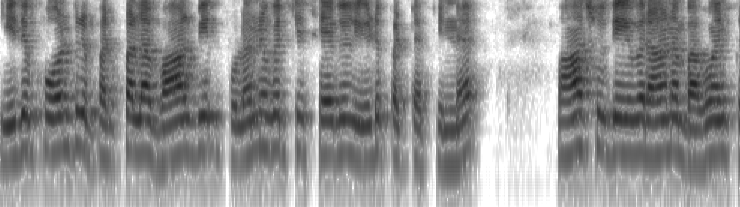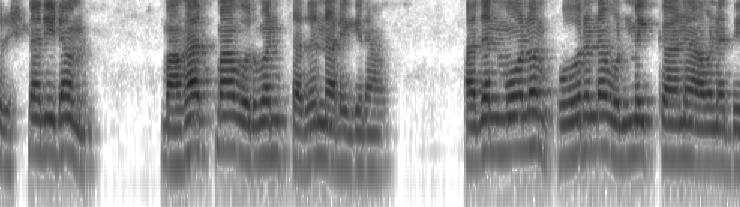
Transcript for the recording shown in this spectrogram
இது போன்று பற்பல வாழ்வில் புலனுகர்ச்சி செயலில் ஈடுபட்ட பின்னர் வாசுதேவரான பகவான் கிருஷ்ணரிடம் மகாத்மா ஒருவன் சரணடைகிறான் அதன் மூலம் பூரண உண்மைக்கான அவனது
